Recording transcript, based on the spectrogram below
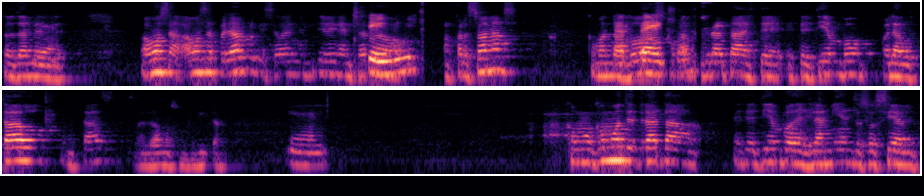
totalmente. Vamos a, vamos a esperar porque se van a ir enganchando las personas. ¿Cómo andas vos? ¿Cómo te trata este, este tiempo? Hola Gustavo, ¿cómo estás? Saludamos un poquito. Bien. ¿Cómo, ¿Cómo te trata este tiempo de aislamiento social?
